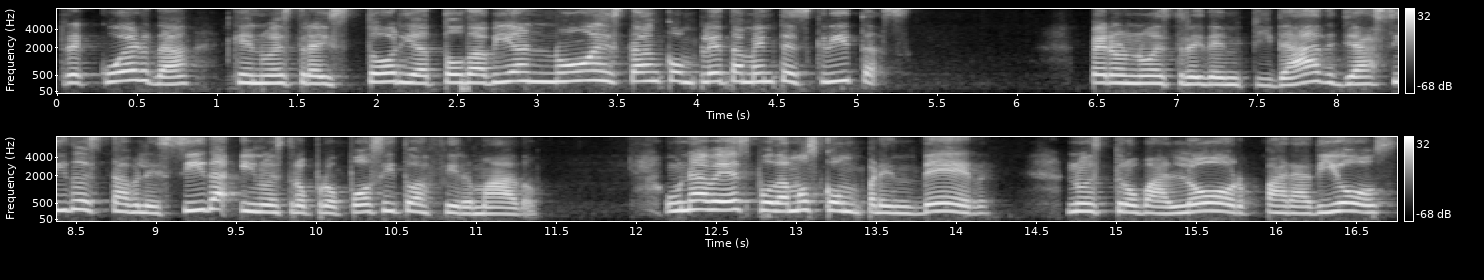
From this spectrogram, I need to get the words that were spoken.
Recuerda que nuestra historia todavía no están completamente escritas, pero nuestra identidad ya ha sido establecida y nuestro propósito afirmado. Una vez podamos comprender nuestro valor para Dios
